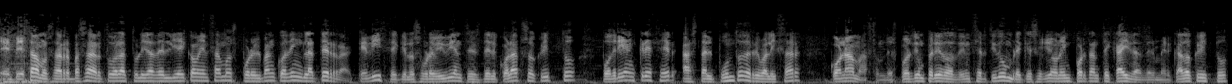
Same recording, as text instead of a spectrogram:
Empezamos a repasar toda la actualidad del día y comenzamos por el Banco de Inglaterra, que dice que los sobrevivientes del colapso cripto podrían crecer hasta el punto de rivalizar con Amazon. Después de un periodo de incertidumbre que siguió una importante caída del mercado cripto,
